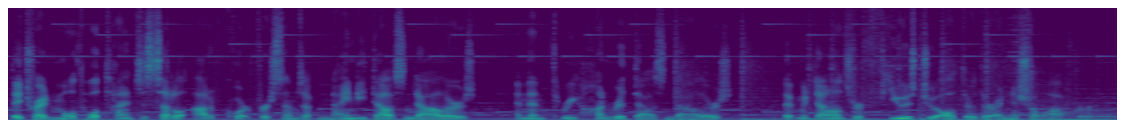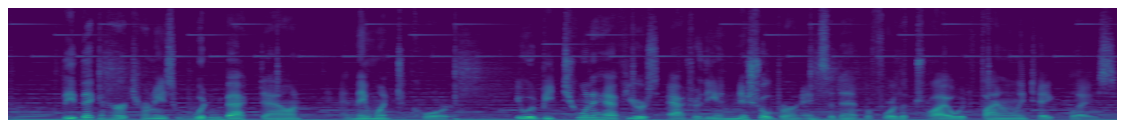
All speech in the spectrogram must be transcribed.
They tried multiple times to settle out of court for sums of $90,000 and then $300,000, but McDonald's refused to alter their initial offer. Liebeck and her attorneys wouldn't back down and they went to court. It would be two and a half years after the initial burn incident before the trial would finally take place.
